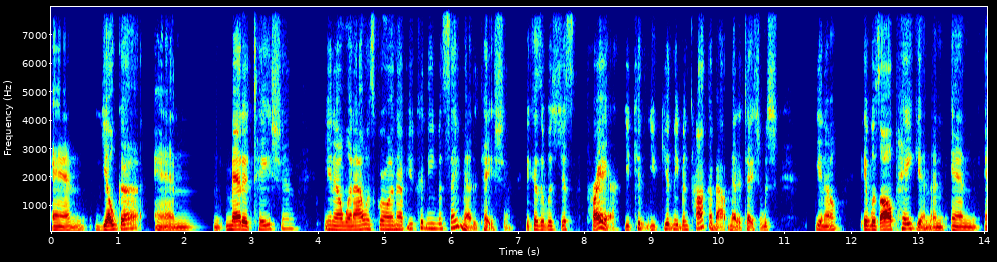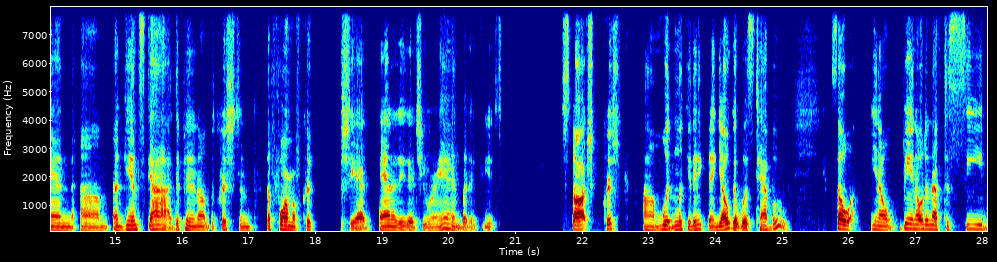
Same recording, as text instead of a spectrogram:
And yoga and meditation. You know, when I was growing up, you couldn't even say meditation because it was just prayer. You could you couldn't even talk about meditation, which, you know, it was all pagan and and and um, against God, depending on the Christian, the form of Christianity that you were in. But if you staunch Christian um, wouldn't look at anything, yoga was taboo. So you know, being old enough to see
